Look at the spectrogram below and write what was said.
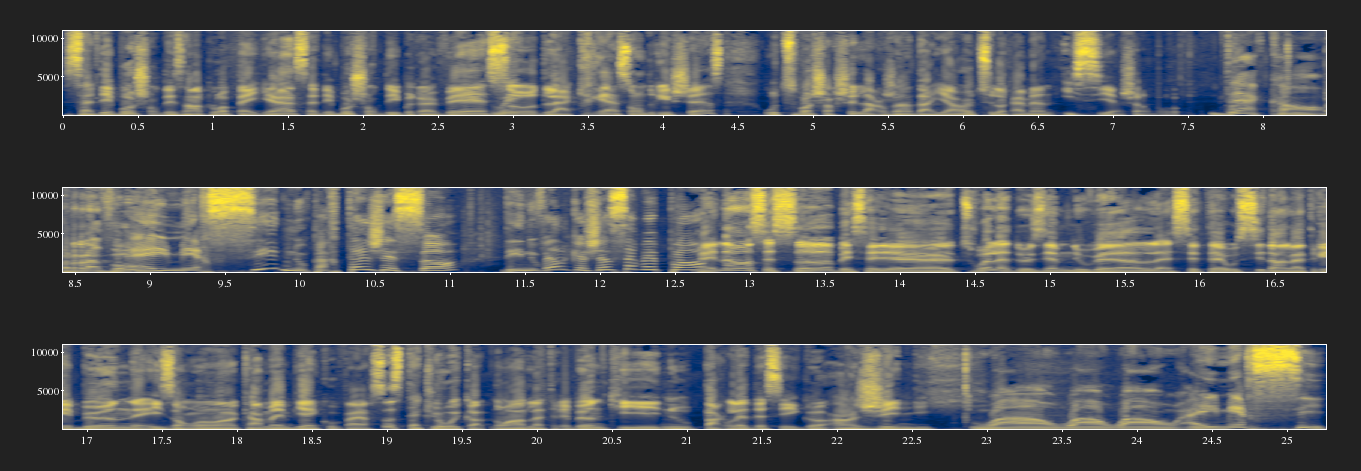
ça débouche sur des emplois payants, ça débouche sur des brevets, Oui. sur de la création de richesses où tu vas chercher l'argent d'ailleurs, tu le ramènes ici à Sherbrooke. D'accord. Bravo. Hey, merci de nous partager ça. Des nouvelles que je ne savais pas. Mais non, c'est ça. Ben c'est, euh, tu vois, la deuxième nouvelle, c'était aussi dans la tribune. Ils ont euh, quand même bien couvert ça. C'était Chloé Côte-Noire de la tribune qui nous parlait de ces gars en génie. Wow, wow, wow. Hey, merci.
